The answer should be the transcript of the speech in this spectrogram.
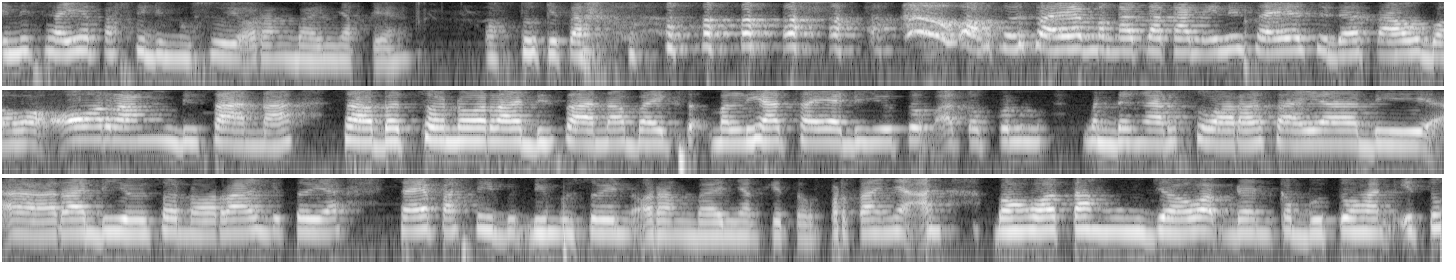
ini saya pasti dimusuhi orang banyak ya. Waktu kita waktu saya mengatakan ini saya sudah tahu bahwa orang di sana, sahabat Sonora di sana baik melihat saya di YouTube ataupun mendengar suara saya di uh, radio Sonora gitu ya, saya pasti dimusuhin orang banyak gitu. Pertanyaan bahwa tanggung jawab dan kebutuhan itu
